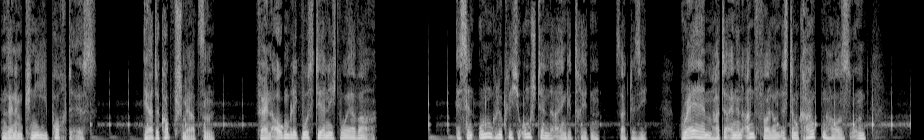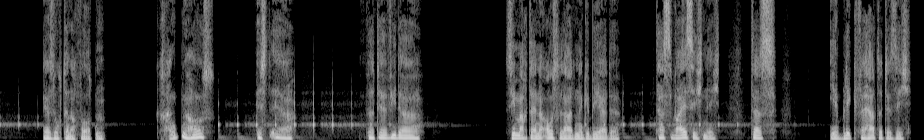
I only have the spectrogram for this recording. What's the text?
In seinem Knie pochte es. Er hatte Kopfschmerzen. Für einen Augenblick wusste er nicht, wo er war. Es sind unglückliche Umstände eingetreten, sagte sie. Graham hatte einen Anfall und ist im Krankenhaus und... Er suchte nach Worten. Krankenhaus? Ist er... Wird er wieder... Sie machte eine ausladende Gebärde. Das weiß ich nicht. Das... Ihr Blick verhärtete sich.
